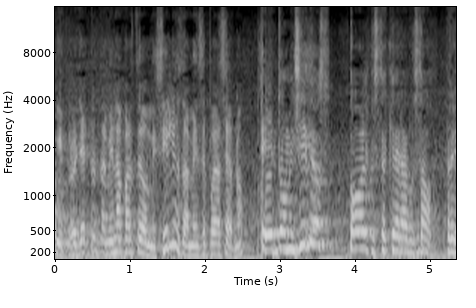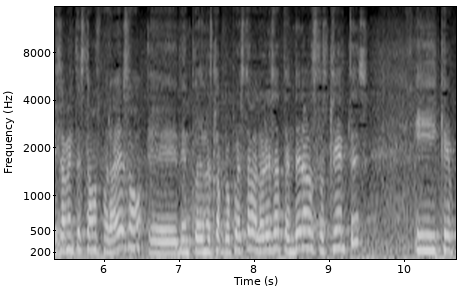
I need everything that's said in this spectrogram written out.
¿Y proyectan también la parte de domicilios? También se puede hacer, ¿no? Eh, domicilios, todo el que usted quiera, Gustavo. Precisamente estamos para eso. Eh, dentro de nuestra propuesta de valor es atender a nuestros clientes y que,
